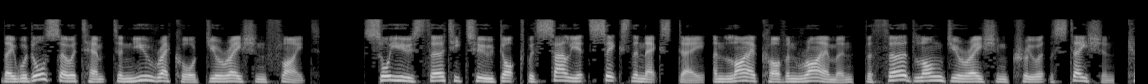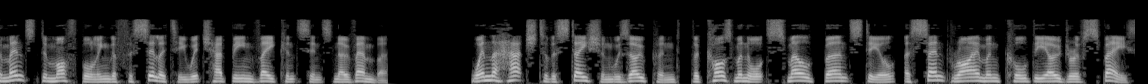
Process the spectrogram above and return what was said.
They would also attempt a new record duration flight. Soyuz 32 docked with Salyut 6 the next day, and Lyakhov and Ryumin, the third long-duration crew at the station, commenced demothballing the facility which had been vacant since November. When the hatch to the station was opened, the cosmonauts smelled burnt steel, a scent Ryumin called the odor of space.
